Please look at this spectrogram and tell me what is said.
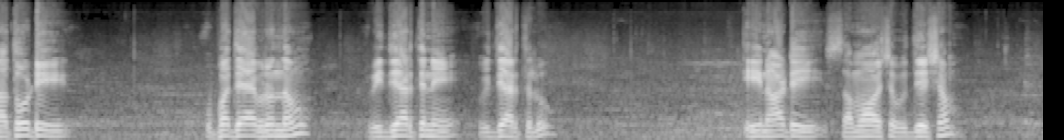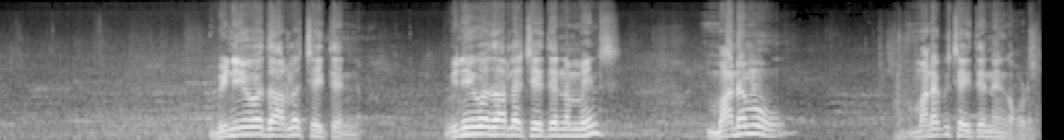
నాతోటి ఉపాధ్యాయ బృందం విద్యార్థిని విద్యార్థులు ఈనాటి సమావేశ ఉద్దేశం వినియోగదారుల చైతన్యం. వినియోగదారుల చైతన్యం మీన్స్ మనము మనకు చైతన్యం కావడం.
